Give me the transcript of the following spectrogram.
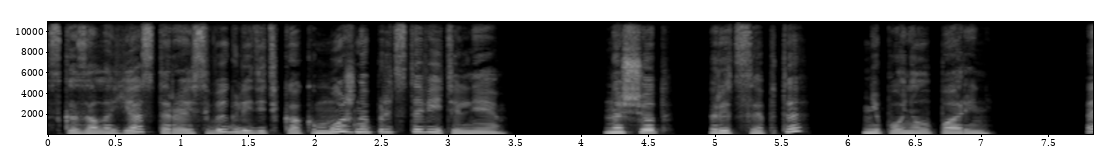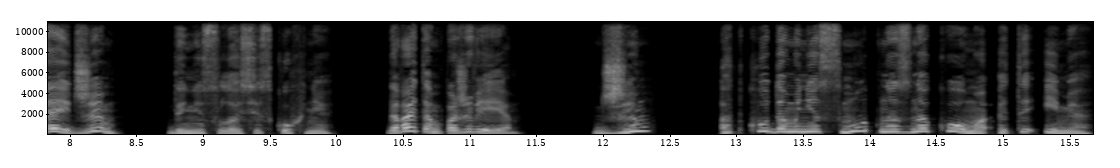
— сказала я, стараясь выглядеть как можно представительнее. Насчет рецепта?» — не понял парень. «Эй, Джим!» — донеслось из кухни. «Давай там поживее». «Джим? Откуда мне смутно знакомо это имя?»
